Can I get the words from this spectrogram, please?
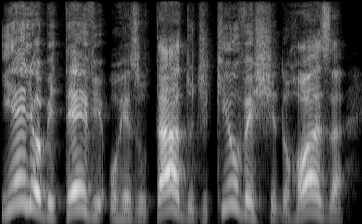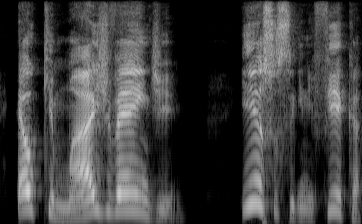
e ele obteve o resultado de que o vestido rosa é o que mais vende. Isso significa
